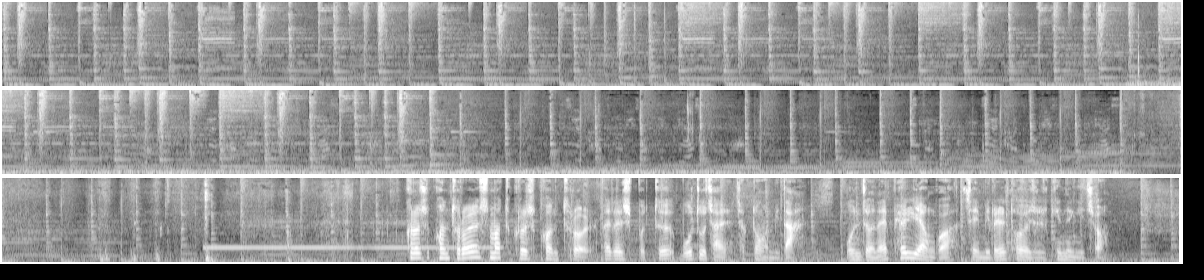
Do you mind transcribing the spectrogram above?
크루즈 컨트롤, 스마트 크루즈 컨트롤, 패들 시프트 모두 잘 작동합니다. 운전의 편리함과 재미를 더해줄 기능이죠.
